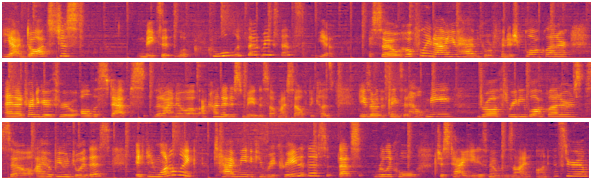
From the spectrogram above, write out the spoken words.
yeah, dots just makes it look cool, if that makes sense. Yeah. So hopefully now you have your finished block letter and I tried to go through all the steps that I know of. I kind of just made this up myself because these are the things that help me draw 3D block letters. So I hope you enjoyed this. If you want to like tag me if you recreated this, that's really cool. Just tag Edith Noble Design on Instagram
